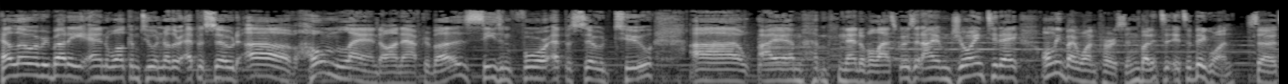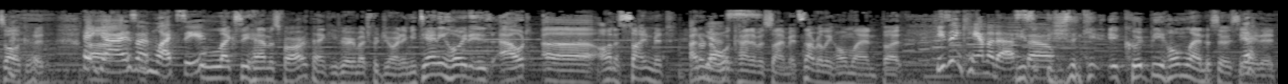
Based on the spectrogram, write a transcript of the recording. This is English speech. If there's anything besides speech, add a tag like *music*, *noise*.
Hello, everybody, and welcome to another episode of Homeland on AfterBuzz, Season 4, Episode 2. Uh, I am *laughs* Nando Velasquez, and I am joined today only by one person, but it's, it's a big one, so it's all good. *laughs* Hey guys, I'm Lexie. Lexie Hammesfahr, thank you very much for joining me. Danny Hoyt is out uh, on assignment. I don't know what kind of assignment. It's not really Homeland, but He's in Canada, he's, so *laughs* he's, it could be Homeland associated.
